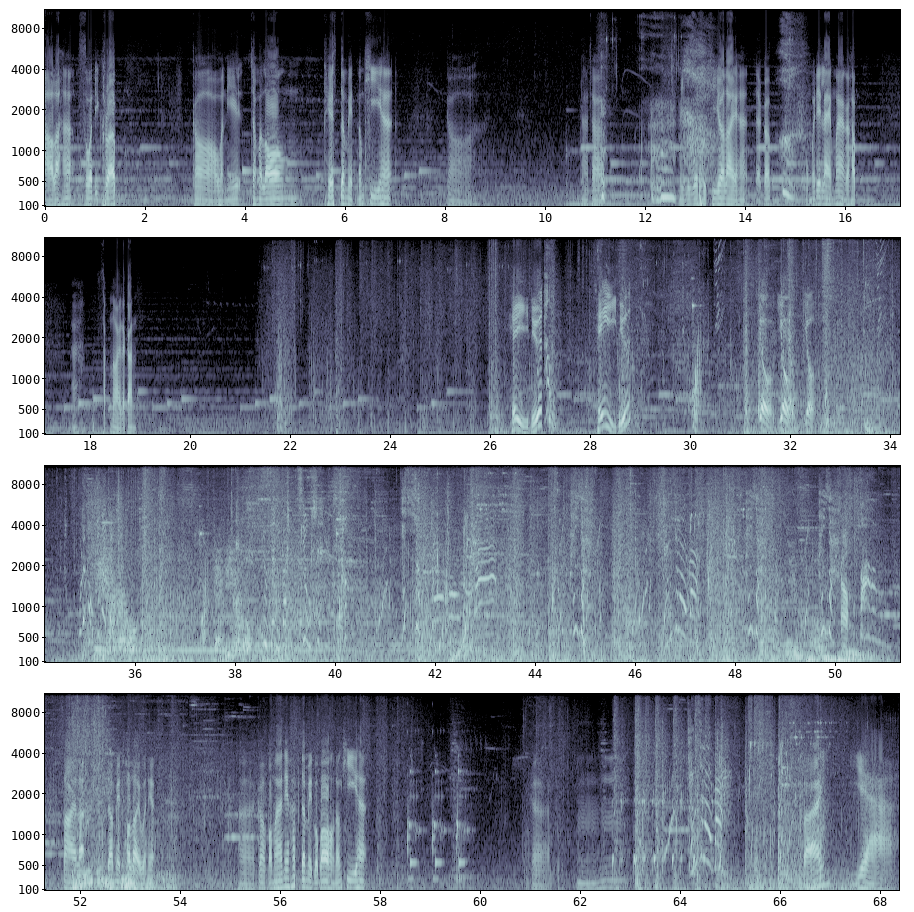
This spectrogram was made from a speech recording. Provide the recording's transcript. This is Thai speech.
เอาละฮะ สวัสดีครับ ก็วันนี้จะมาลองเทสเดเมจน้องคีฮะ ก็ น่าจะ ไม่รู้ว่าสุดที่เท่าไหร่ฮะ แต่ก็คงไม่ได้แรงมากอะครับอะสักหน่อยแล้วกัน Hey dude Hey dude Yo yo yo 我来保护大家。六三零发生就是他。อ้าวตายละ ดาเมจเท่าไหร่วะเนี่ย อ่า ก็ประมาณเนี้ยครับ ดาเมจเบาๆของน้องคีฮะ ก็อืมบาย yeah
